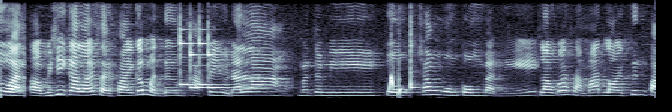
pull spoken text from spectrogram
ส่วนวิธีการร้อยสายไฟก็เหมือนเดิมค่ะจะอยู่ด้านล่าง มันจะมีตัวช่องวงกลมแบบนี้ เราก็สามารถร้อยขึ้นไป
